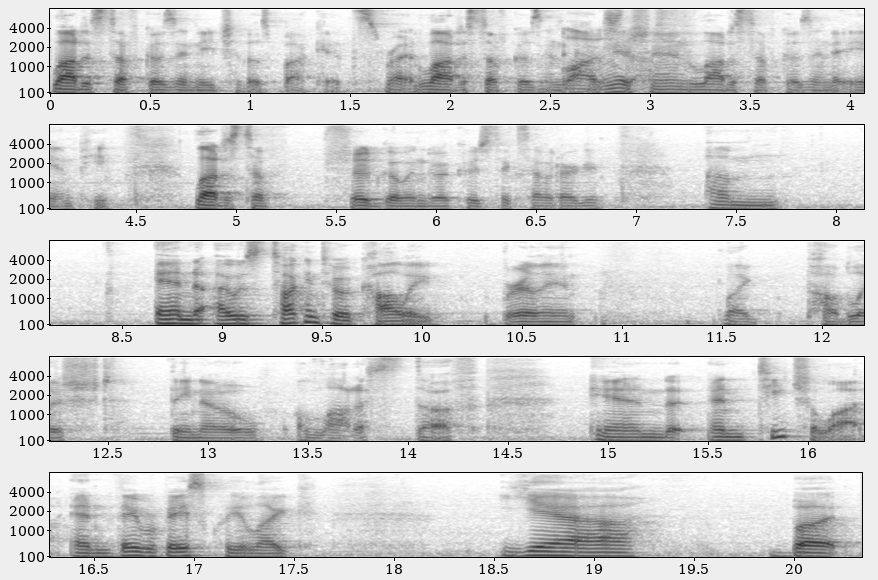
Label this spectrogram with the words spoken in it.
A lot of stuff goes into each of those buckets right? A lot of stuff goes into Lot cognition stuff. a lot of stuff goes into amp a lot of stuff should go into acoustics i would argue. Um, and I was talking to a colleague, brilliant, like published. They know a lot of stuff, and and teach a lot. And they were basically like, yeah, but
